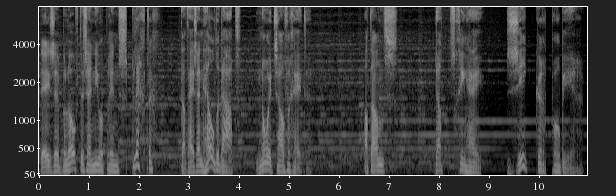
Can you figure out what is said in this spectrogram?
Deze beloofde zijn nieuwe prins plechtig dat hij zijn heldendaad nooit zou vergeten. Althans, dat ging hij zeker proberen.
